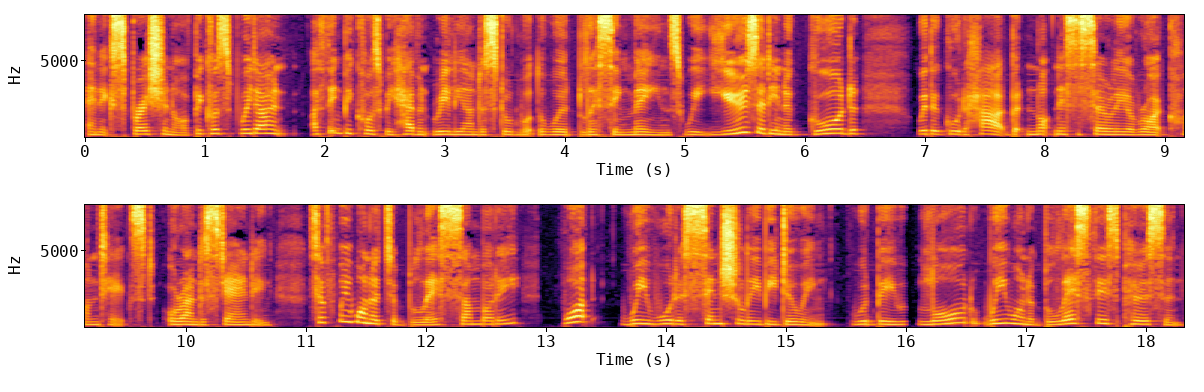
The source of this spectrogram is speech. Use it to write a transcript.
an expression of, because we don't, I think because we haven't really understood what the word blessing means, we use it in a good, with a good heart, but not necessarily a right context or understanding. So if we wanted to bless somebody, what we would essentially be doing would be, Lord, we want to bless this person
